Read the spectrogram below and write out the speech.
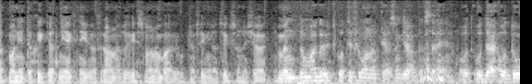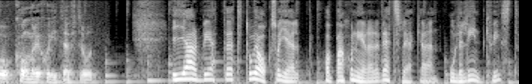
att man inte skickat ner kniven för analys. Man har bara gjort en fingeravtrycksundersökning. Men de har utgått ifrån att det är som grabben säger. Och, och, där, och då kommer det skit efteråt. I arbetet tog jag också hjälp av pensionerade rättsläkaren Olle Lindqvist.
